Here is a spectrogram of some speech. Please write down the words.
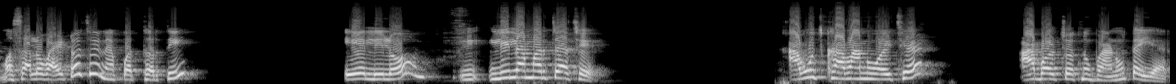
મસાલો વાટ્યો છે ને પથ્થરથી, એ લીલો, લીલા મરચા છે. આવું જ ખાવાનું હોય છે. આ બળચોથનું ભાણું તૈયાર.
